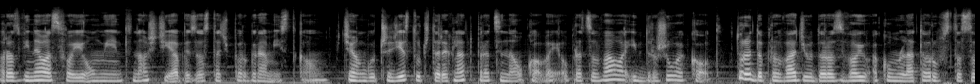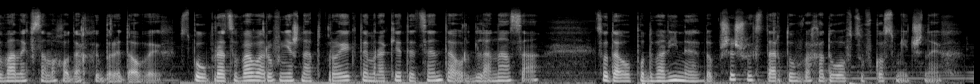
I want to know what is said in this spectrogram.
Rozwinęła swoje umiejętności, aby zostać programistką. W ciągu 34 lat pracy naukowej opracowała i wdrożyła kod, który doprowadził do rozwoju akumulatorów stosowanych w samochodach hybrydowych. Współpracowała również nad projektem rakiety Centaur dla NASA, co dało podwaliny do przyszłych startów wahadłowców kosmicznych.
